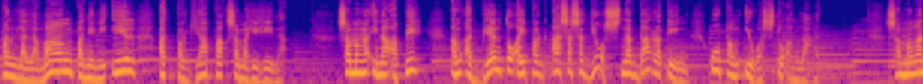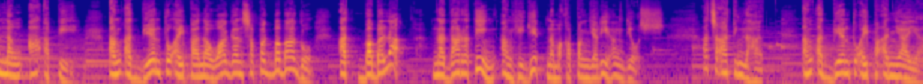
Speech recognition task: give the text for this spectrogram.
panlalamang, paniniil at pagyapak sa mahihina. Sa mga inaapi, ang Adbyento ay pag-asa sa Diyos na darating upang iwasto ang lahat. Sa mga nang-aapi, ang Adbyento ay panawagan sa pagbabago at babala na darating ang higit na makapangyarihang Diyos. At sa ating lahat, ang Adbyento ay paanyaya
